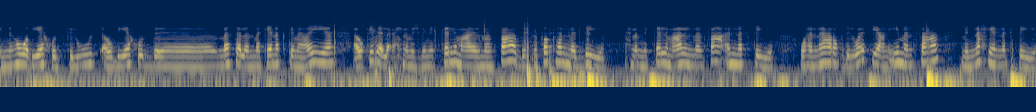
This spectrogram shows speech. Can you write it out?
إن هو بياخد فلوس أو بياخد مثلا مكانة اجتماعية أو كده. لا إحنا مش بنتكلم على المنفعة بصفتها المادية. إحنا بنتكلم على المنفعة النفسية. وهنعرف دلوقتي يعني إيه منفعة؟ من الناحية النفسية.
